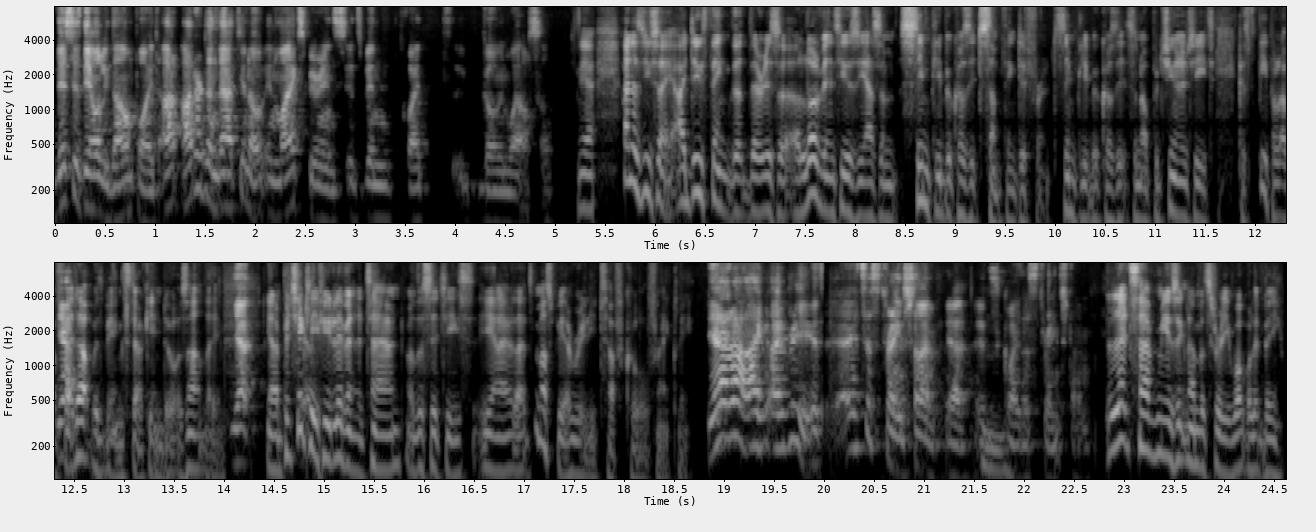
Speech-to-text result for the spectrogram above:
this is the only down point. Other than that, you know, in my experience, it's been quite going well. So yeah, and as you say, I do think that there is a, a, lot of enthusiasm simply because it's something different, simply because it's an opportunity, because people are yeah. fed up with being stuck indoors, aren't they? Yeah. You know, particularly yeah. if you live in a town or the cities, you know, that must be a really tough call, frankly. Yeah, no, I, I agree. It's, it's a strange time. Yeah, it's mm. quite a strange time. Let's have music number three. What will it be?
